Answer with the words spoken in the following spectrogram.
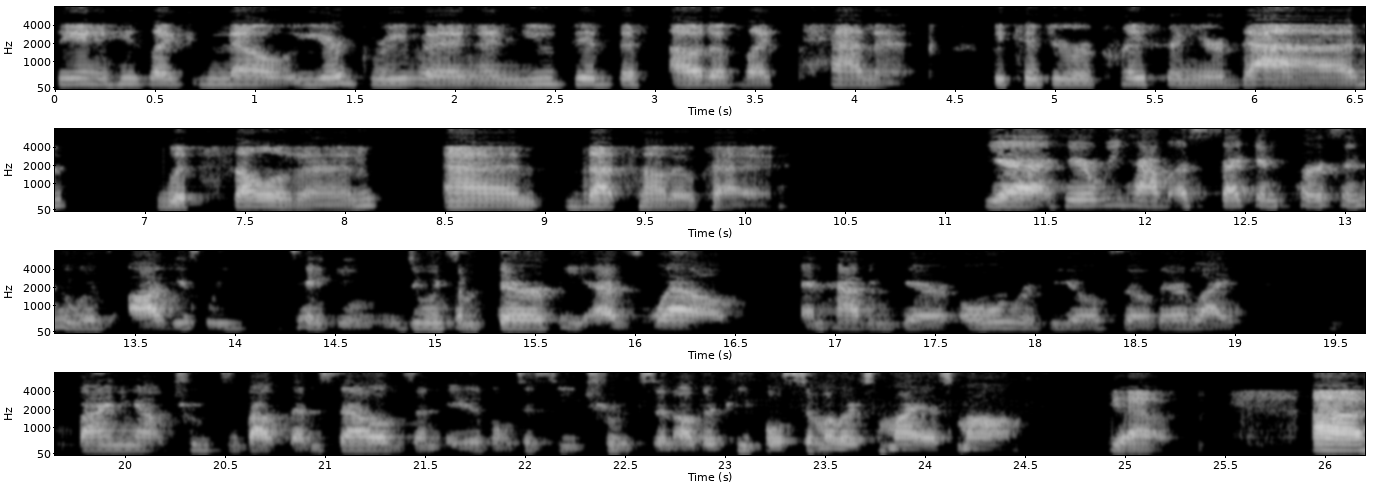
seeing it. He's like, no, you're grieving and you did this out of like panic because you're replacing your dad with Sullivan. And that's not okay. Yeah, here we have a second person who is obviously taking doing some therapy as well and having their own reveal. So they're like finding out truths about themselves and able to see truths in other people, similar to Maya's mom. Yeah. Uh,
